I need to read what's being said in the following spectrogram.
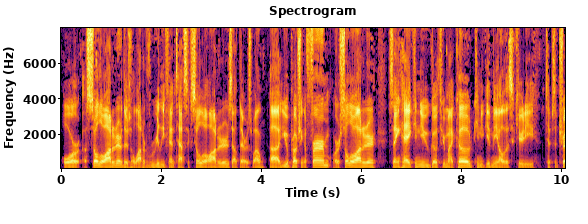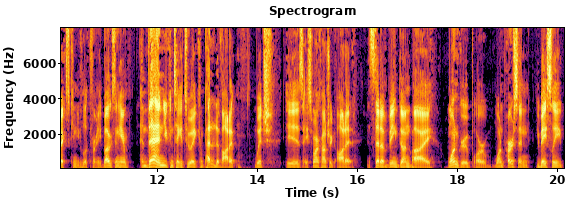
or a solo auditor. There's a lot of really fantastic solo auditors out there as well. Uh, you approaching a firm or a solo auditor saying, "Hey, can you go through my code? Can you give me all the security tips and tricks? Can you look for any bugs in here?" And then you can take it to a competitive audit, which is a smart contract audit instead of being done by one group or one person, you basically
